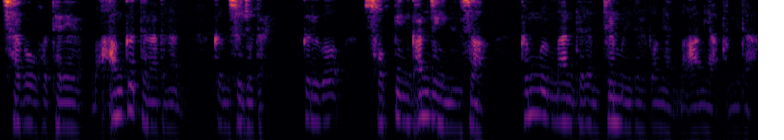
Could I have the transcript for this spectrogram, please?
최고 호텔에 마음껏 드나드는 금수저들, 그리고 속빈 감정이면서 근문만 들은 젊은이들을 보면 마음이 아픕니다.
